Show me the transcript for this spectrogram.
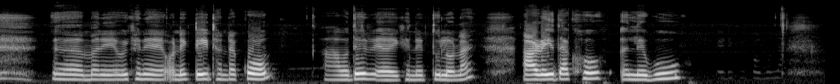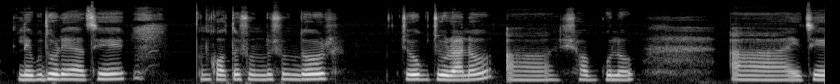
মানে ওইখানে অনেকটাই ঠান্ডা কম, আমাদের এখানের তুলনায়, আর এই দেখো, লেবু লেবু ধরে আছে, কত সুন্দর সুন্দর চোখ জোড়ানো সবগুলো এই যে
